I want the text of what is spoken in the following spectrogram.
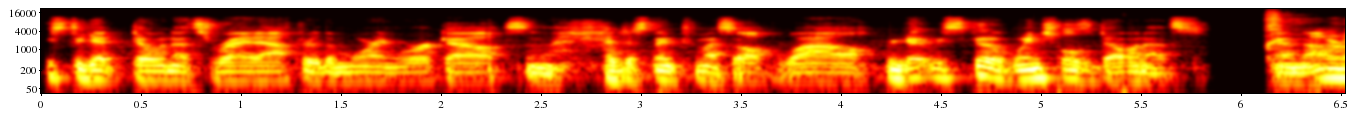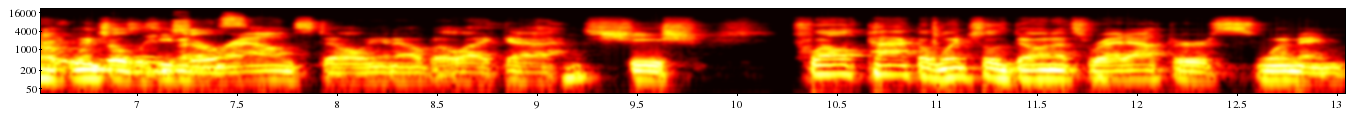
used to get donuts right after the morning workouts. And I just think to myself, wow, we, got, we used to go to Winchell's Donuts. And I don't know I if Winchell's, Winchell's is even around still, you know, but like, uh, sheesh. 12 pack of Winchell's donuts right after swimming.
